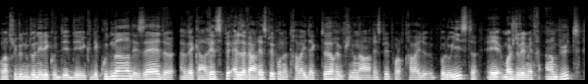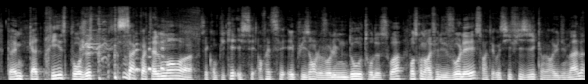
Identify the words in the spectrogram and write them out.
dans un truc de nous donner les coups- des, des, des coups de main, des aides, avec un respect. Elles avaient un respect pour notre travail d'acteur et puis nous, on a un respect pour leur travail de poloïste. Et moi, je devais mettre un but, quand même quatre prises pour juste ça, quoi. Tellement euh, c'est compliqué et c'est en fait c'est épuisant le volume d'eau autour de soi. Je pense qu'on aurait fait du volet, ça aurait été aussi physique, on aurait eu du mal.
